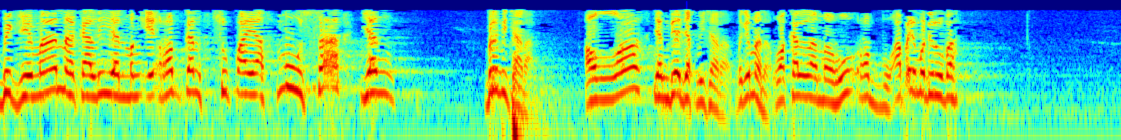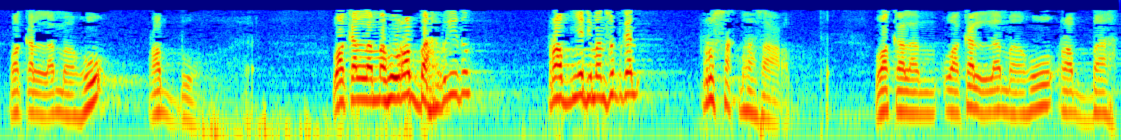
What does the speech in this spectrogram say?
bagaimana kalian mengi'rabkan supaya Musa yang berbicara. Allah yang diajak bicara. Bagaimana? Wa kallamahu rabbuh. Apa yang mau dirubah? Wa kallamahu rabbuh. Wa kallamahu rabbah. Begitu? Robnya dimansubkan rusak bahasa Arab. Wakalam wakallamahu rabbah.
